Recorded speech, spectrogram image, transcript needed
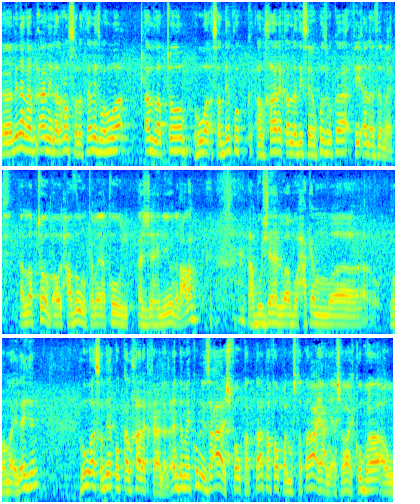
آه، لنذهب الآن إلى العنصر الثالث وهو اللابتوب هو صديقك الخارق الذي سينقذك في الأزمات. اللابتوب أو الحظون كما يقول الجاهليون العرب أبو جهل وأبو حكم و... وما إليهم. هو صديقك الخارق فعلا. عندما يكون إزعاج فوق الطاقة فوق المستطاع يعني أشغال كبرى أو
